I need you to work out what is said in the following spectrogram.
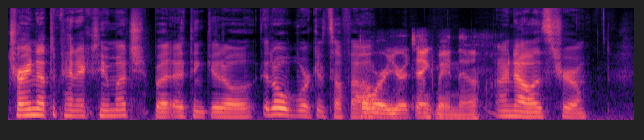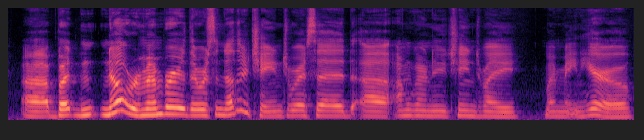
trying not to panic too much, but I think it'll it'll work itself out. Don't worry, you're a tank main now. I know it's true. Uh, but n- no, remember there was another change where I said uh, I'm going to change my my main hero.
